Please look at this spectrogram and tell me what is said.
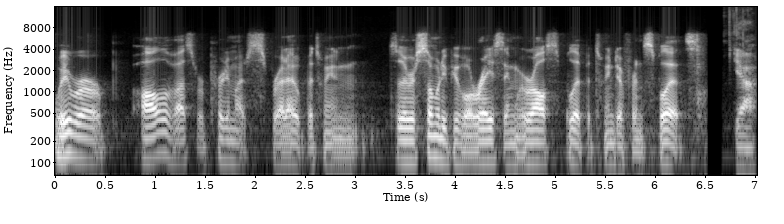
We were all of us were pretty much spread out between. So there were so many people racing. We were all split between different splits. Yeah.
